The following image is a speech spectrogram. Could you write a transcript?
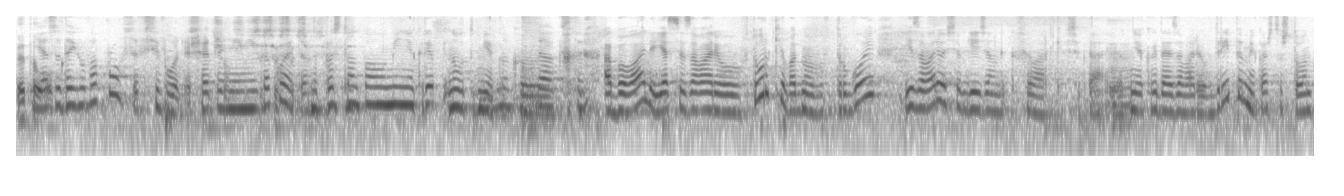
это Я ок. задаю вопросы всего лишь. Это Всё, не, не всё, всё, какое-то... Ну, просто он, по-моему, менее крепкий. Ну, вот мне как э, да, кстати. обывали. Я себе завариваю в турке, в одной, в другой, и завариваю себе в гейзерной кофеварке всегда. И вот мне, когда я завариваю в дрипе, мне кажется, что он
